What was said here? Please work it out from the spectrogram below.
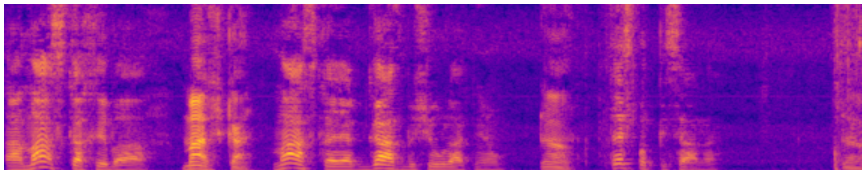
A, maska chyba. Maska. Maska, jak gaz by się ulatniał. No, Też podpisane. no.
